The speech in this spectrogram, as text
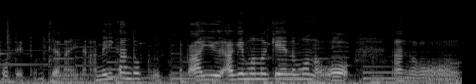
ポテトじゃないなアメリカンドッグ？なんかああいう揚げ物系のものをあの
